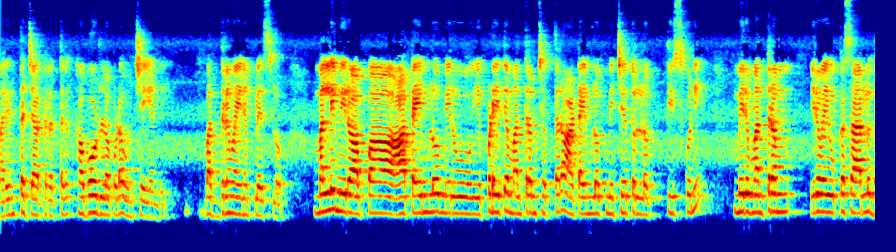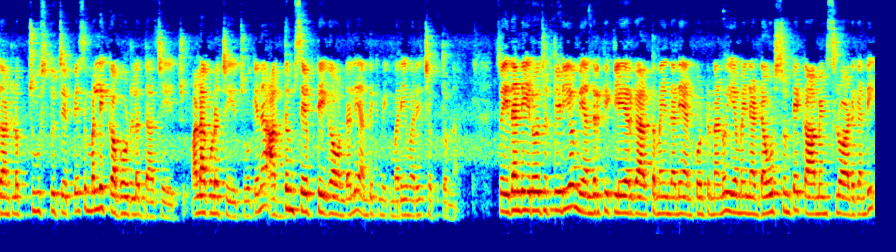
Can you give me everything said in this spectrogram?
మరింత జాగ్రత్తగా కబోర్డ్లో కూడా ఉంచేయండి. భద్రమైన ప్లేస్లో. మళ్ళీ మీరు అప్ప ఆ టైంలో మీరు ఎప్పుడైతే మంత్రం చెప్తారో ఆ టైంలో మీ చేతుల్లో తీసుకుని మీరు మంత్రం ఇరవై ఒక్కసార్లు దాంట్లో చూస్తూ చెప్పేసి మళ్ళీ కబోర్డ్లో దాచేయచ్చు. అలా కూడా చేయొచ్చు ఓకేనా? అర్థం సేఫ్టీగా ఉండాలి అందుకే మీకు మరీ మరీ చెప్తున్నా. సో ఇదండి ఈరోజు వీడియో. మీ అందరికీ క్లియర్గా అర్థమైందని అనుకుంటున్నాను. ఏమైనా డౌట్స్ ఉంటే కామెంట్స్లో అడగండి.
